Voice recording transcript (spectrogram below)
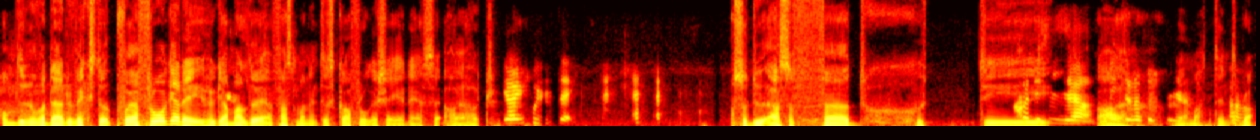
om det nu var där du växte upp. Får jag fråga dig hur gammal du är, fast man inte ska fråga tjejer det, har jag hört. Jag är 76. Så du är alltså född 70... 74. Ja, 1974. Min matte är inte Ja. bra.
